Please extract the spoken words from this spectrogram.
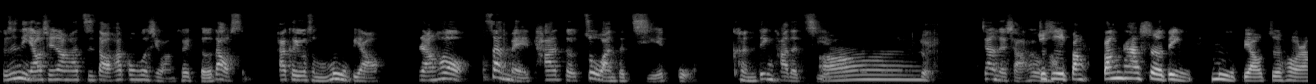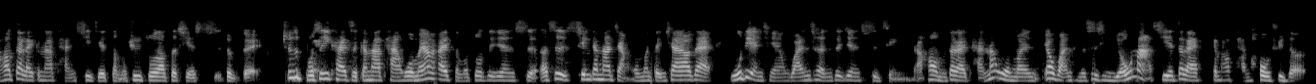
可是你要先让他知道，他功课写完可以得到什么，他可以有什么目标，然后赞美他的做完的结果，肯定他的结果，哦、对。这样的小孩就是帮帮他设定目标之后，然后再来跟他谈细节，怎么去做到这些事，对不对？就是不是一开始跟他谈我们要来怎么做这件事，而是先跟他讲，我们等一下要在五点前完成这件事情，然后我们再来谈，那我们要完成的事情有哪些，再来跟他谈后续的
